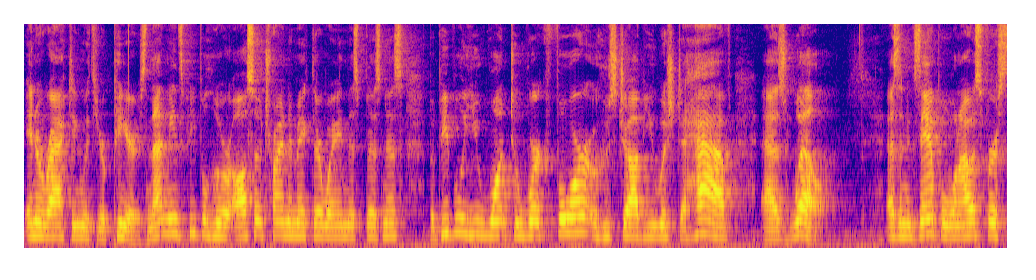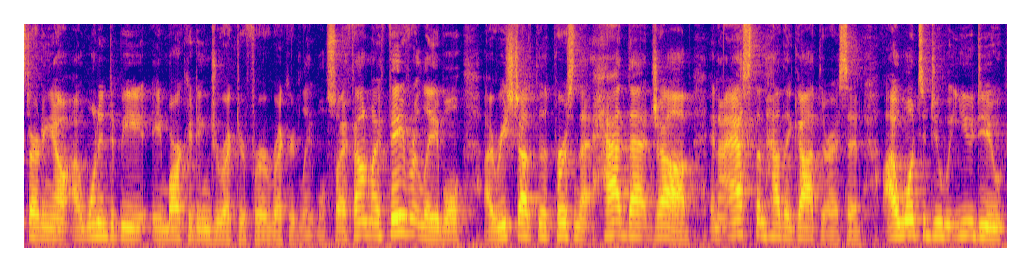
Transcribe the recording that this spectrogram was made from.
interacting with your peers, and that means people who are also trying to make their way in this business, but people you want to work for or whose job you wish to have as well. As an example, when I was first starting out, I wanted to be a marketing director for a record label. So I found my favorite label, I reached out to the person that had that job, and I asked them how they got there. I said, I want to do what you do,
